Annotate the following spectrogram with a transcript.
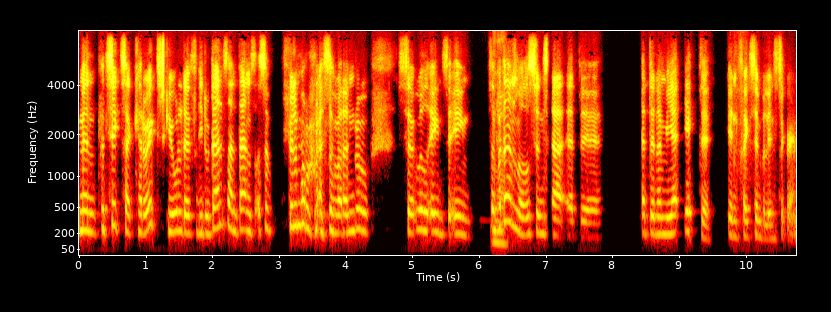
Men på TikTok kan du ikke skjule det, fordi du danser en dans, og så filmer du altså, hvordan du ser ud en til en. Så ja. på den måde synes jeg, at, øh, at den er mere ægte end for eksempel Instagram.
